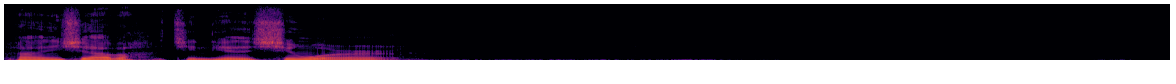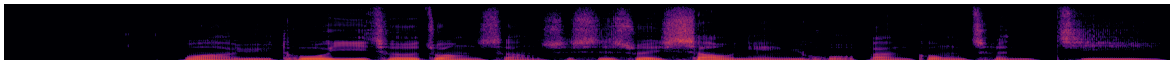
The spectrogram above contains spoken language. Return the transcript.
看一下吧，今天的新闻。哇，与拖曳车撞上，十四岁少年与伙伴共乘机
